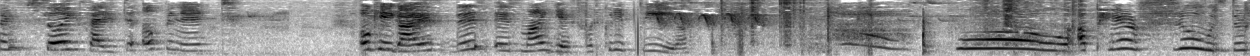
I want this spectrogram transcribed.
I'm so excited to open it. Okay guys, this is my gift. What could it be? Oh, Whoa, a pair of shoes. They're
